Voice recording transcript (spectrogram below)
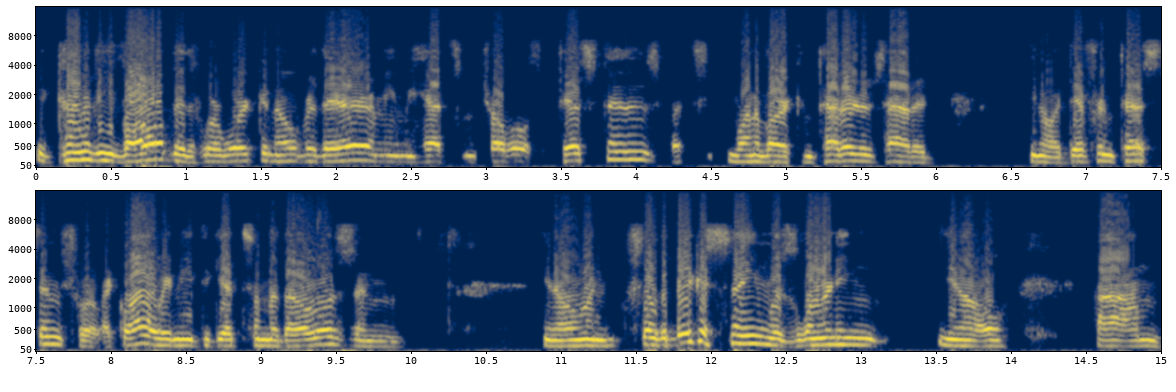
it kind of evolved as we're working over there. I mean, we had some trouble with the pistons, but one of our competitors had a, you know, a different piston. So we're like, wow, we need to get some of those, and you know, and so the biggest thing was learning, you know, um,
